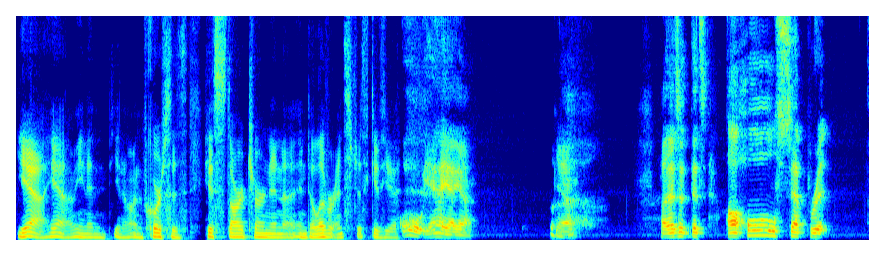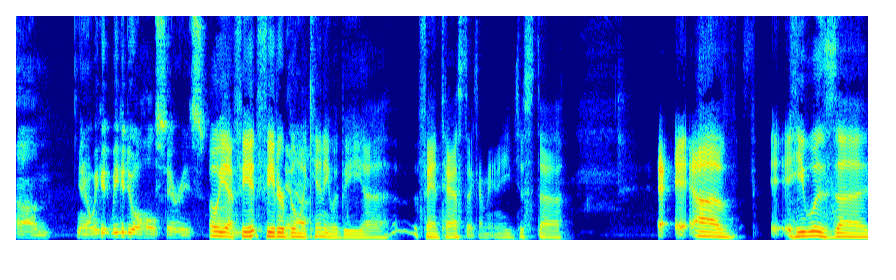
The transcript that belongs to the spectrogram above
yeah, yeah. I mean, and you know, and of course his his star turn in uh, in Deliverance just gives you. Oh yeah, yeah, yeah, yeah. Oh, that's a that's a whole separate. Um, you know, we could we could do a whole series. Oh yeah, on- theater Bill yeah. McKinney would be uh, fantastic. I mean, he just uh, uh, he was uh,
